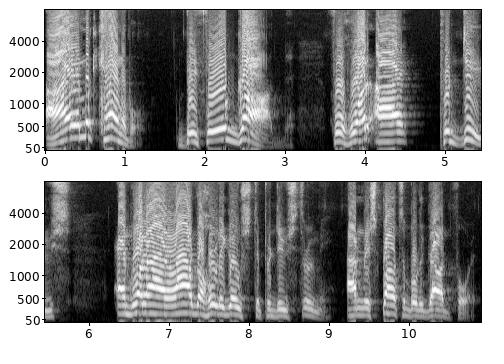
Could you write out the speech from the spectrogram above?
I am accountable before God for what I produce and what I allow the Holy Ghost to produce through me. I'm responsible to God for it.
